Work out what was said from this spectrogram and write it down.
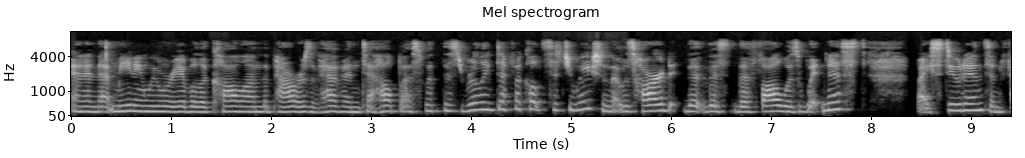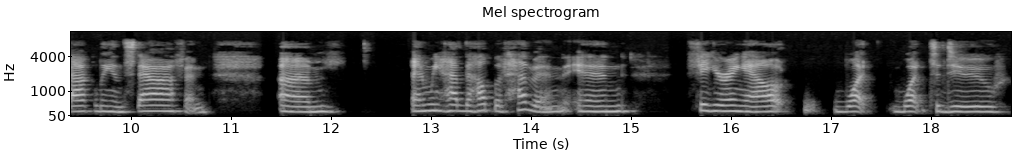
And in that meeting, we were able to call on the powers of heaven to help us with this really difficult situation that was hard. The, this, the fall was witnessed by students and faculty and staff, and um, and we had the help of heaven in figuring out what what to do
